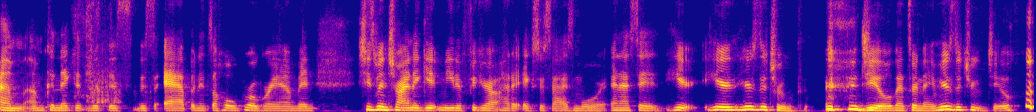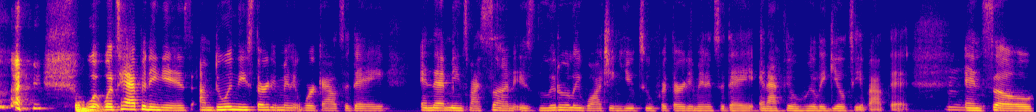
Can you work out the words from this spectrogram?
I'm I'm connected with this this app and it's a whole program and she's been trying to get me to figure out how to exercise more. And I said here here here's the truth Jill that's her name here's the truth Jill. What what's happening is I'm doing these 30 minute workouts a day and that means my son is literally watching YouTube for 30 minutes a day and I feel really guilty about that. Mm. and so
